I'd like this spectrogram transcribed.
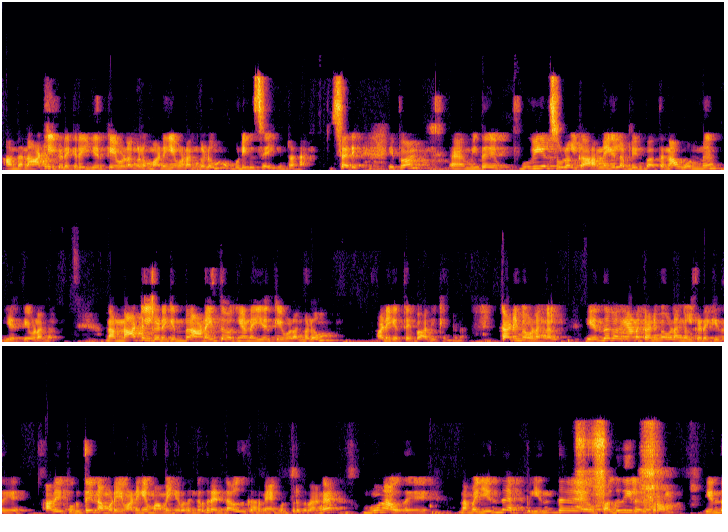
அந்த நாட்டில் கிடைக்கிற இயற்கை வளங்களும் வணிக வளங்களும் முடிவு செய்கின்றன. சரி இப்போ இது புவியியல் சூழல் காரணிகள் அப்படின்னு பார்த்தோன்னா ஒன்று இயற்கை வளங்கள். நம் நாட்டில் கிடைக்கின்ற அனைத்து வகையான இயற்கை வளங்களும் வணிகத்தை பாதிக்கின்றன. கனிம வளங்கள். எந்த வகையான கனிம வளங்கள் கிடைக்குது? அதை பொறுத்தே நம்முடைய வணிகம் அமைகிறதுங்கிறது ரெண்டாவது கருணையாக கொடுத்துருக்குறாங்க. மூணாவது நம்ம எந்த எந்த பகுதியில் இருக்கிறோம்? எந்த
